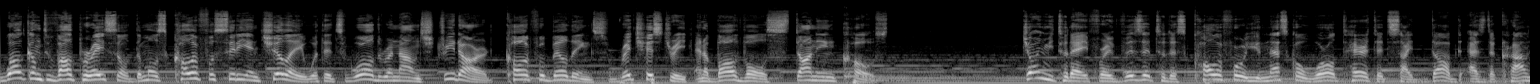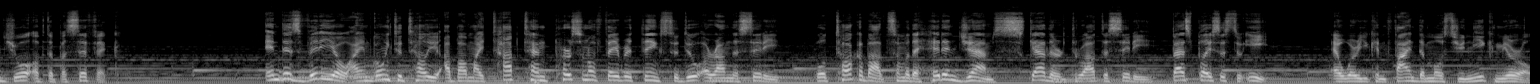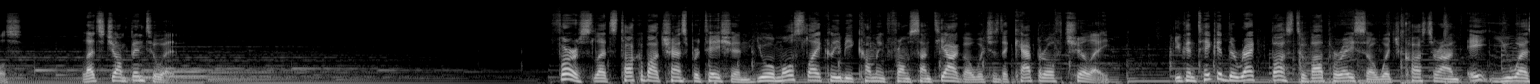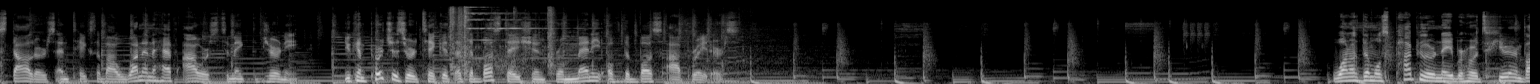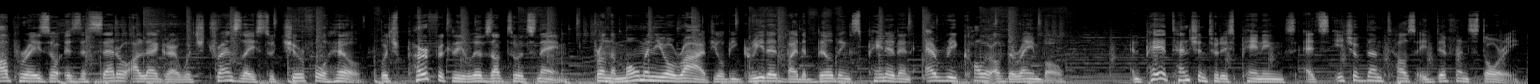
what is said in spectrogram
Welcome to Valparaiso, the most colorful city in Chile with its world-renowned street art, colorful buildings, rich history, and above all, stunning coast. Join me today for a visit to this colorful UNESCO World Heritage Site dubbed as the crown jewel of the Pacific. In this video, I am going to tell you about my top 10 personal favorite things to do around the city. We'll talk about some of the hidden gems scattered throughout the city, best places to eat, and where you can find the most unique murals. Let's jump into it. First, let's talk about transportation. You will most likely be coming from Santiago, which is the capital of Chile. You can take a direct bus to Valparaiso, which costs around 8 US dollars and takes about one and a half hours to make the journey. You can purchase your tickets at the bus station from many of the bus operators. One of the most popular neighborhoods here in Valparaiso is the Cerro Alegre, which translates to Cheerful Hill, which perfectly lives up to its name. From the moment you arrive, you'll be greeted by the buildings painted in every color of the rainbow. And pay attention to these paintings as each of them tells a different story.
